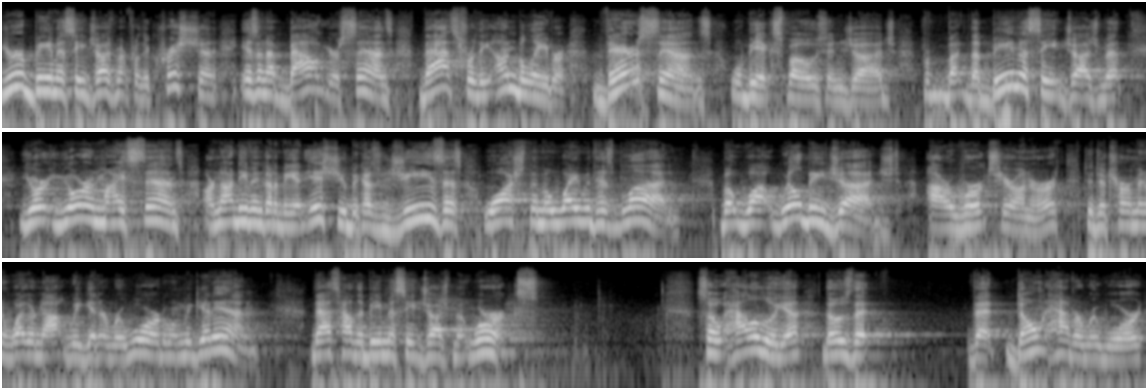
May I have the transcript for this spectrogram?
your Bema Seat judgment for the Christian isn't about your sins. That's for the unbeliever. Their sins will be exposed and judged. But the Bema Seat judgment, your, your and my sins are not even going to be an issue because Jesus washed them away with his blood. But what will be judged? Our works here on earth to determine whether or not we get a reward when we get in. That's how the Bema Seat judgment works. So, hallelujah, those that, that don't have a reward,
